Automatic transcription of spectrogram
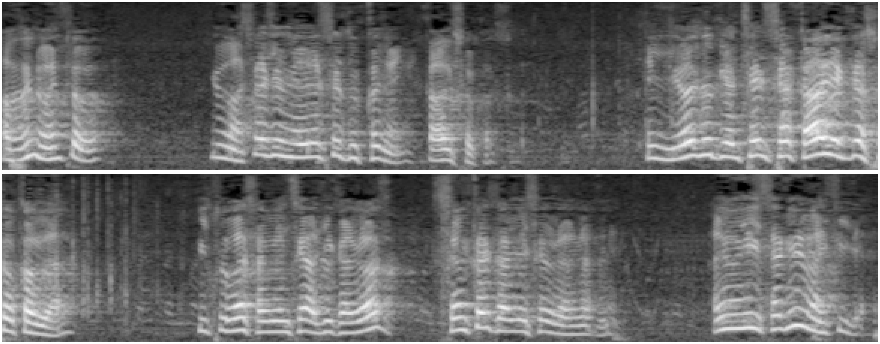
आपण म्हणतो की महात्माच्या मेल्याचं दुःख नाही काळ सोकावतो हे निवडणूक यंत्रणेचा काळ एकदा सोकावला की तुम्हा सगळ्यांच्या अधिकारावर संकट आल्याशिवाय राहणार नाही आणि ही सगळी माहिती द्या.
